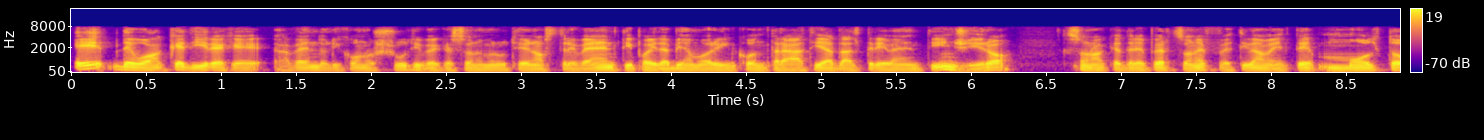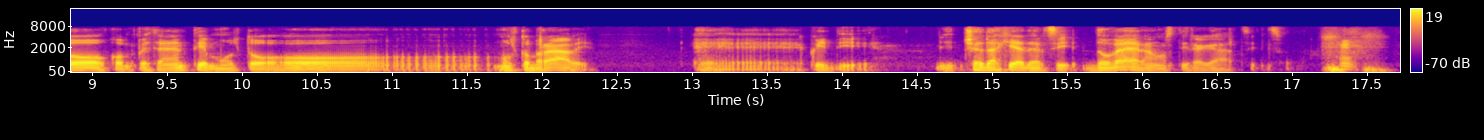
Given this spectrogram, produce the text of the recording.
E devo anche dire che avendoli conosciuti perché sono venuti ai nostri eventi, poi li abbiamo rincontrati ad altri eventi in giro, sono anche delle persone effettivamente molto competenti e molto, molto bravi. E quindi c'è da chiedersi dove erano sti ragazzi. Insomma.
